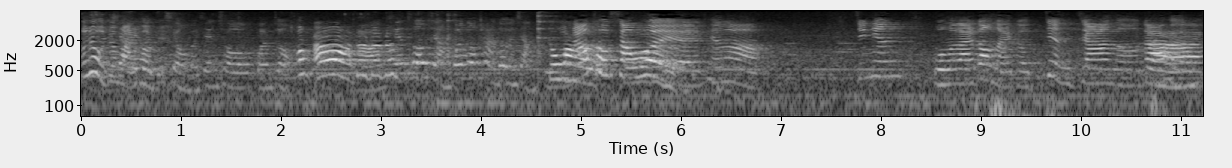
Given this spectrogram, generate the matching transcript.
而且我觉得蛮特别之。前我们先抽观众。哦哦，对对对，先抽奖，观众看了都很想吃。我们要抽三位耶！天啊！今天我们来到哪个店家呢？大家可来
